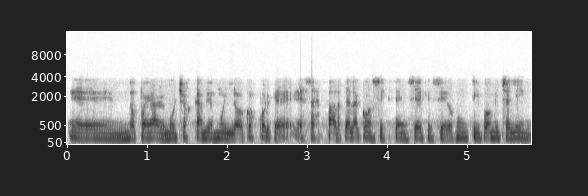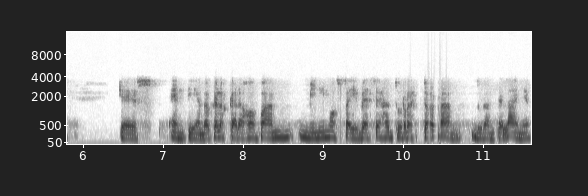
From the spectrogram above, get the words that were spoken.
Eh, no pueden haber muchos cambios muy locos porque esa es parte de la consistencia que si eres un tipo Michelin, que es, entiendo que los carajos van mínimo seis veces a tu restaurante durante el año,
